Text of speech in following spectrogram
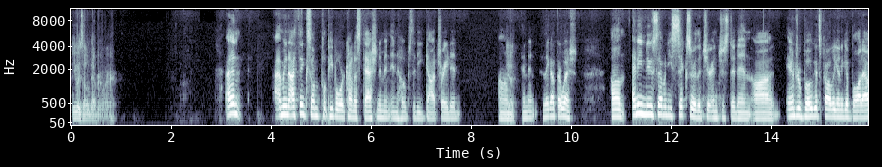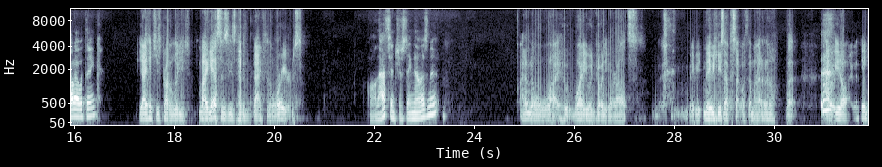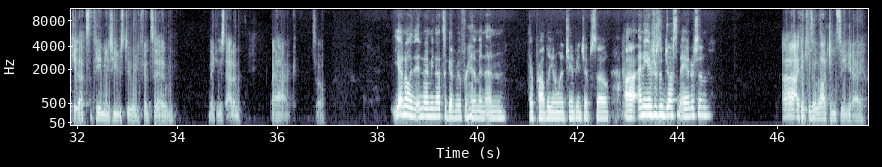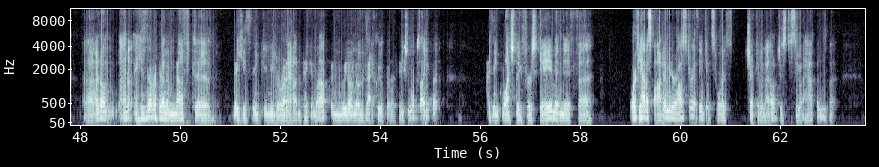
He was owned everywhere. And I mean, I think some people were kind of stashing him in, in hopes that he got traded. Um, yeah. and then they got their wish. Um, any new 76er that you're interested in? Uh, Andrew Bogut's probably going to get bought out, I would think. Yeah, I think he's probably. My guess is he's headed back to the Warriors. Oh, that's interesting now, isn't it? I don't know why who why he would go anywhere else. maybe maybe he's upset with them. I don't know, but I, you know, I would think that's the team he's used to. He fits in. They can just add him back. So. Yeah, no, and, and I mean that's a good move for him, and and they're probably going to win a championship. So, uh, any interest in Justin Anderson? Uh, I think he's a watch and see guy. Uh, I don't. I don't. He's never done enough to make you think you need to run out and pick him up. And we don't know exactly what the rotation looks like, but I think watch the first game, and if uh, or if you have a spot on your roster, I think it's worth checking him out just to see what happens. But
